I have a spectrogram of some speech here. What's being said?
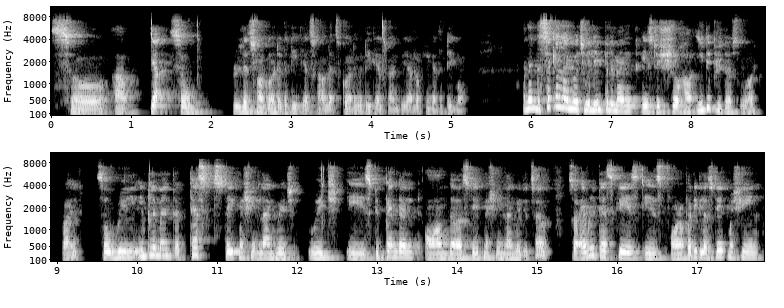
So uh, yeah, so let's not go into the details now. Let's go into the details when we are looking at the demo. And then the second language we'll implement is to show how interpreters work, right? So we'll implement a test state machine language, which is dependent on the state machine language itself. So every test case is for a particular state machine.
